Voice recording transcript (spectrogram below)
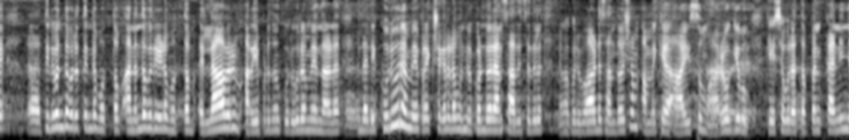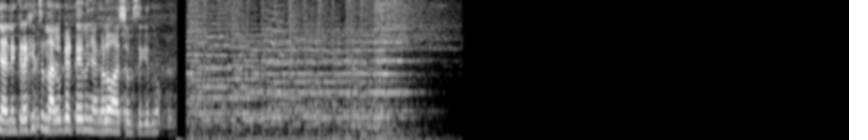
തിരുവനന്തപുരത്തിന്റെ മൊത്തം അനന്തപുരിയുടെ മൊത്തം എല്ലാവരും അറിയപ്പെടുന്നത് കുരൂരമ്മ എന്നാണ്. എന്തായാലും ഈ കുരൂരമ്മയെ പ്രേക്ഷകരുടെ മുന്നിൽ കൊണ്ടുവരാൻ സാധിച്ചതിൽ ഞങ്ങൾക്ക് ഒരുപാട് സന്തോഷം. അമ്മയ്ക്ക് ആയുസ്സും ആരോഗ്യവും കേശവരത്തപ്പൻ കനിഞ്ഞ് അനുഗ്രഹിച്ച് നൽകട്ടെ എന്ന് ഞങ്ങളും ആശംസിക്കുന്നു.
